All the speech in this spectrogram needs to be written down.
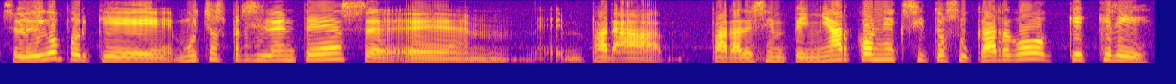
Se lo digo porque muchos presidentes, eh, eh, para, para desempeñar con éxito su cargo, ¿qué cree?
